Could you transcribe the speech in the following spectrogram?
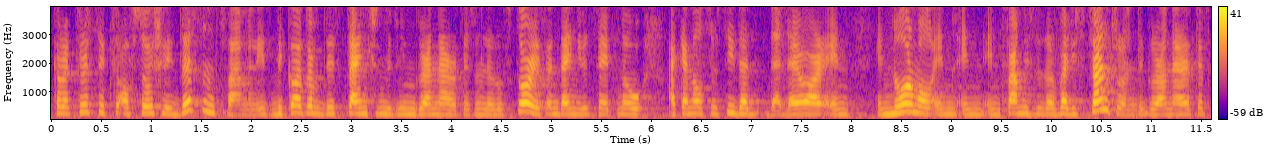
characteristics of socially distant families because of this tension between grand narratives and little stories. And then you said, no, I can also see that, that there are in, in normal, in, in, in families that are very central in the grand narrative.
